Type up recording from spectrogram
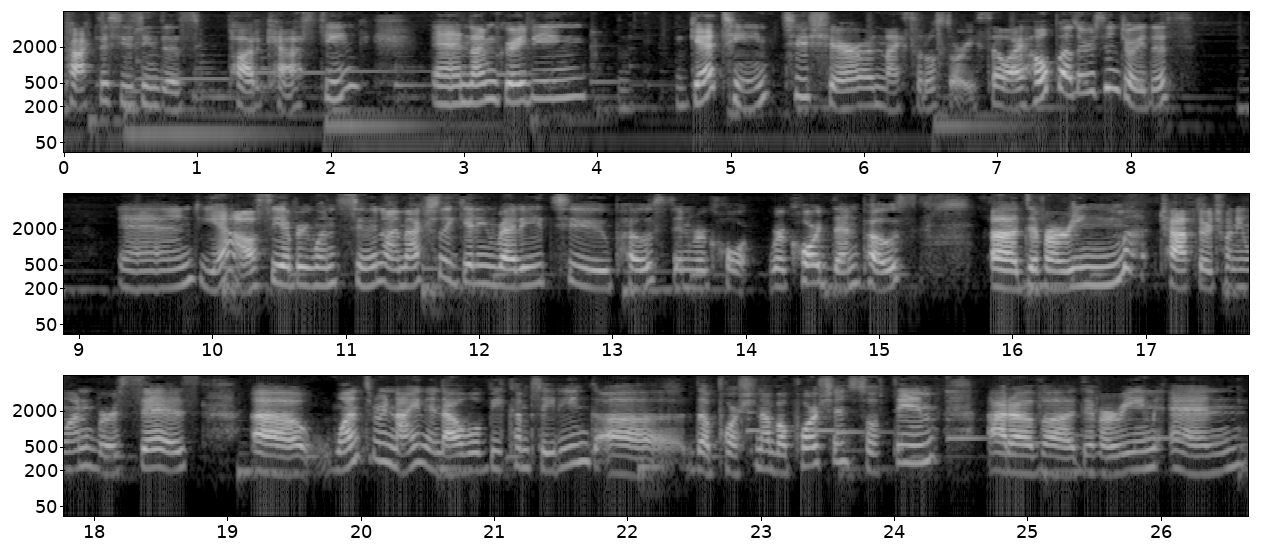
practice using this podcasting and I'm grading getting to share a nice little story. So I hope others enjoy this. And yeah, I'll see everyone soon. I'm actually getting ready to post and record, record then post uh, Devarim chapter 21 verses uh, 1 through 9, and I will be completing uh, the portion of a portion, Shoftim, out of uh, Devarim. And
